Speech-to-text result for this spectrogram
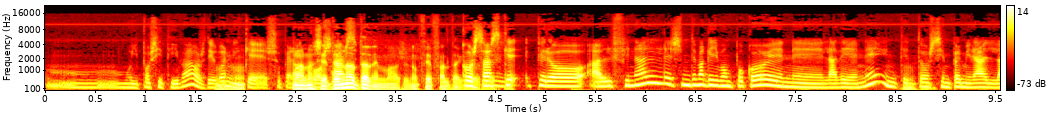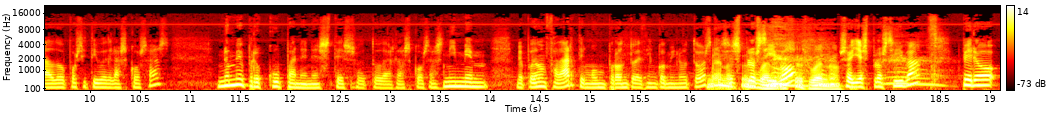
muy positiva, os digo, ni que superar Bueno, cosas. se te nota además, no hace falta que... Cosas que, pero al final es un tema que lleva un poco en el ADN. Intento siempre mirar el lado positivo de las cosas. No me preocupan en exceso todas las cosas. Ni me, me puedo enfadar. Tengo un pronto de cinco minutos, que Bueno, es explosivo. bueno, eso es bueno. Soy explosiva. Pero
